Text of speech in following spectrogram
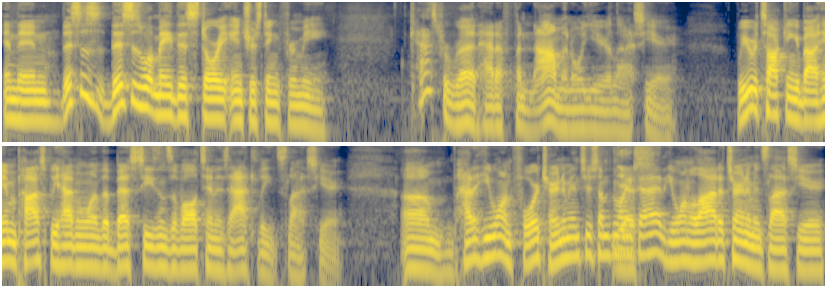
and then this is this is what made this story interesting for me. Casper Ruud had a phenomenal year last year. We were talking about him possibly having one of the best seasons of all tennis athletes last year. Um, how did he won four tournaments or something like that? He won a lot of tournaments last year.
